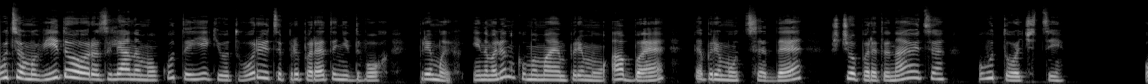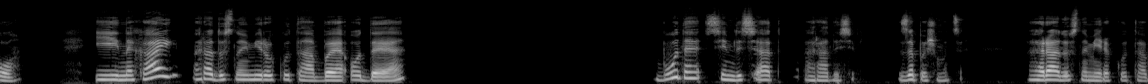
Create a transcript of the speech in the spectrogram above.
У цьому відео розглянемо кути, які утворюються при перетині двох прямих. І на малюнку ми маємо пряму АБ та пряму СД, що перетинаються у точці О. І нехай градусною мірою кута БОД буде 70 градусів. Запишемо це. Градусна міра кута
